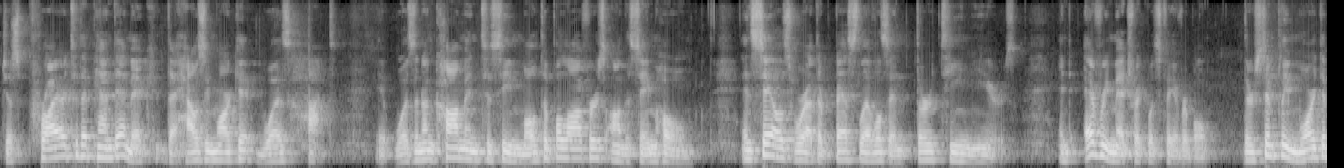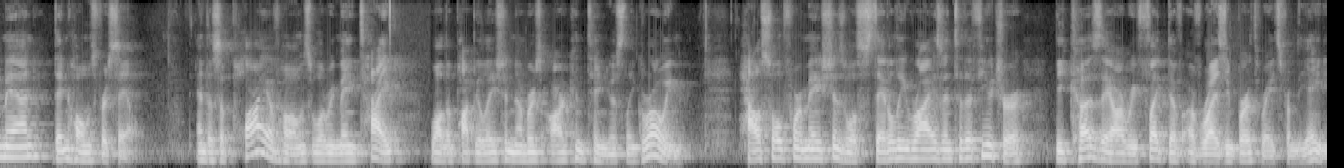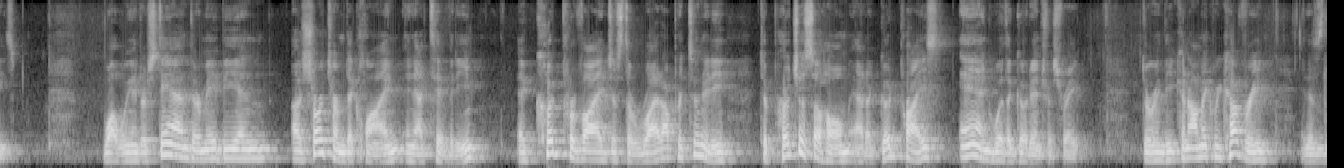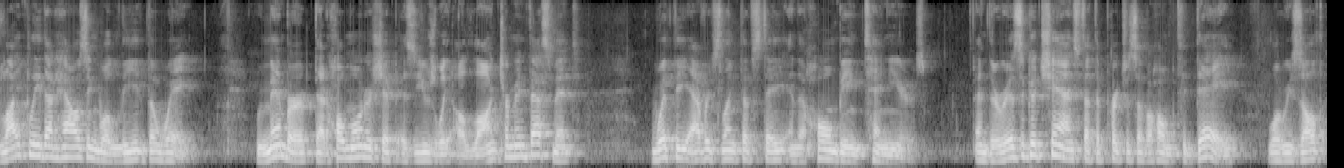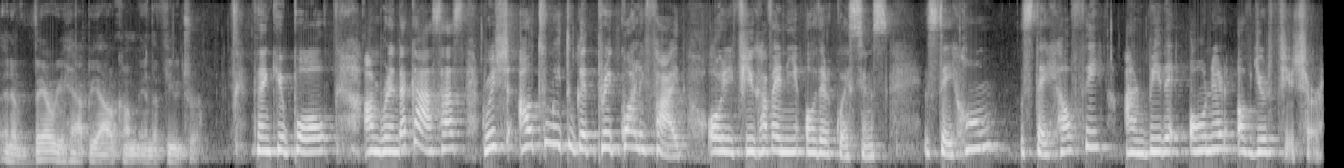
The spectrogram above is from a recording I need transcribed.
Just prior to the pandemic, the housing market was hot. It wasn't uncommon to see multiple offers on the same home, and sales were at their best levels in 13 years. And every metric was favorable. There's simply more demand than homes for sale. And the supply of homes will remain tight while the population numbers are continuously growing. Household formations will steadily rise into the future because they are reflective of rising birth rates from the 80s. While we understand there may be an, a short-term decline in activity, it could provide just the right opportunity to purchase a home at a good price and with a good interest rate. During the economic recovery, it is likely that housing will lead the way. Remember that home ownership is usually a long-term investment with the average length of stay in the home being 10 years. And there is a good chance that the purchase of a home today will result in a very happy outcome in the future. Thank you, Paul. I'm Brenda Casas. Reach out to me to get pre-qualified or if you have any other questions. Stay home, stay healthy, and be the owner of your future.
